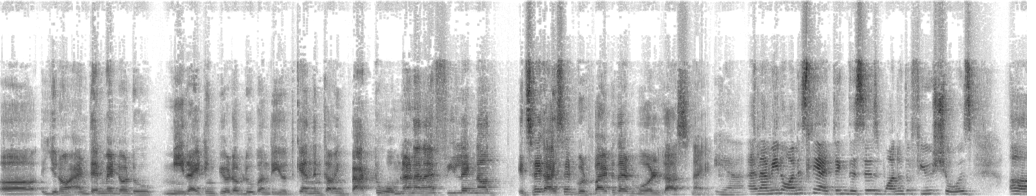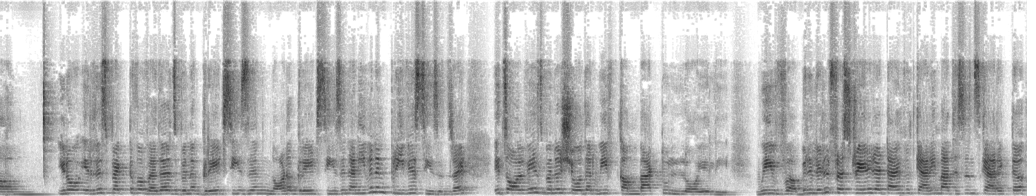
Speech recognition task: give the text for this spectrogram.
uh, you know, and then went on to me writing POW Bandi Yuddh Ke, and then coming back to Homeland. And I feel like now it's like I said goodbye to that world last night. Yeah, and I mean, honestly, I think this is one of the few shows um, you know, irrespective of whether it's been a great season, not a great season, and even in previous seasons, right? It's always been a show that we've come back to loyally. We've uh, been a little frustrated at times with Carrie Mathison's character.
